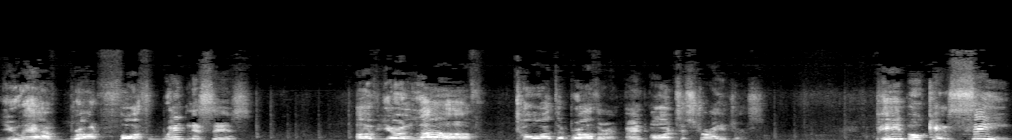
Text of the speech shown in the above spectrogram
You have brought forth witnesses of your love toward the brethren and or to strangers. People can see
